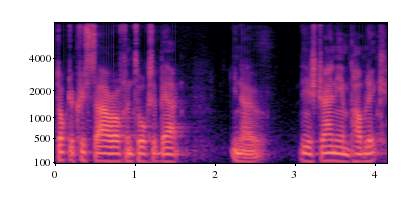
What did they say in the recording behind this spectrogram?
Dr. Chris Sarra often talks about, you know, the Australian public,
